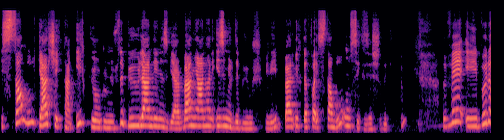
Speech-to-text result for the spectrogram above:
İstanbul gerçekten ilk gördüğünüzde büyülendiğiniz bir yer. Ben yani hani İzmir'de büyümüş biriyim. Ben ilk defa İstanbul'u 18 yaşında gittim. Ve e, böyle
